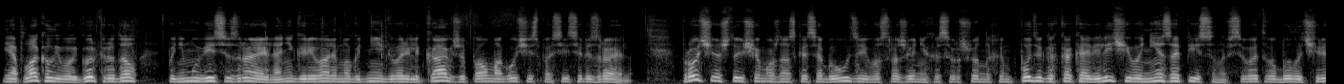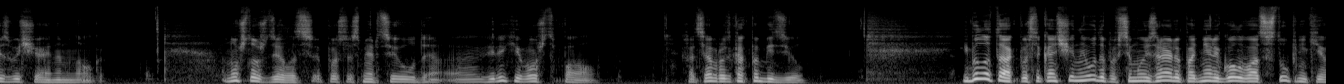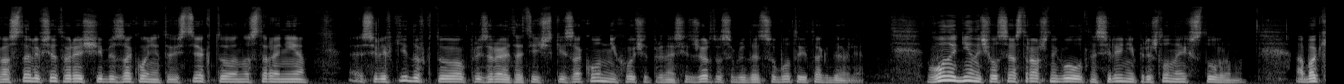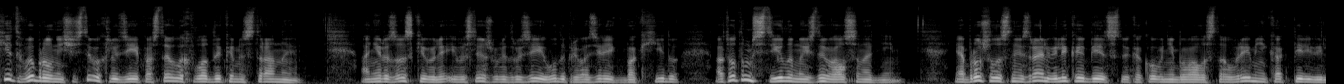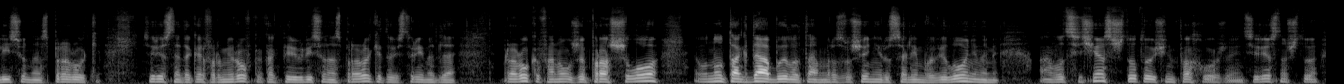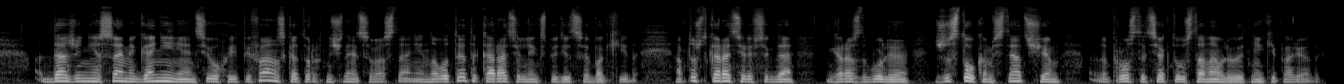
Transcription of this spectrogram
И оплакал его, и горько рыдал по нему весь Израиль. Они горевали много дней и говорили, как же пал могучий спаситель Израиля. Прочее, что еще можно сказать об Иуде, его сражениях и совершенных им подвигах, как и о величии его, не записано. Всего этого было чрезвычайно много. Ну что ж делать после смерти Иуды? Э, великий вождь пал, хотя вроде как победил. И было так, после кончины Иуда по всему Израилю подняли голову отступники, восстали все творящие беззаконие, то есть те, кто на стороне э, селевкидов, кто презирает отеческий закон, не хочет приносить жертву, соблюдать субботы и так далее. Вон и дни начался страшный голод, население перешло на их сторону. А Бакхит выбрал нечестивых людей и поставил их владыками страны. Они разыскивали и выслеживали друзей Иуды, привозили их к Бакхиду, а тот мстил им и издевался над ним. И обрушилось на Израиль великое бедствие, какого не бывало с того времени, как перевелись у нас пророки. Интересная такая формировка, как перевелись у нас пророки, то есть время для пророков, оно уже прошло, но тогда было там разрушение Иерусалима вавилонинами, а вот сейчас что-то очень похожее. Интересно, что даже не сами гонения Антиоха и Епифана, с которых начинается восстание, но вот эта карательная экспедиция Бакхида. А потому что каратели всегда гораздо более жестоко мстят, чем просто те, кто устанавливает некий порядок.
